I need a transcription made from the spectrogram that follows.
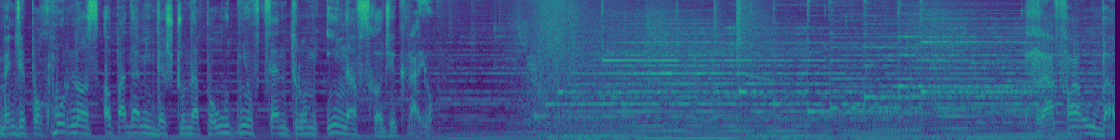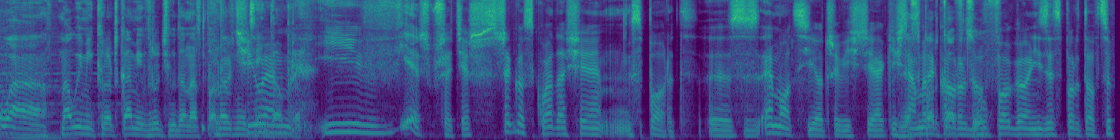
Będzie pochmurno z opadami deszczu na południu, w centrum i na wschodzie kraju. Rafał Bała małymi kroczkami wrócił do nas ponownie. Wróciłem Dzień dobry. I wiesz przecież, z czego składa się sport. Z emocji oczywiście, jakichś tam rekordów, pogoni ze sportowców,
